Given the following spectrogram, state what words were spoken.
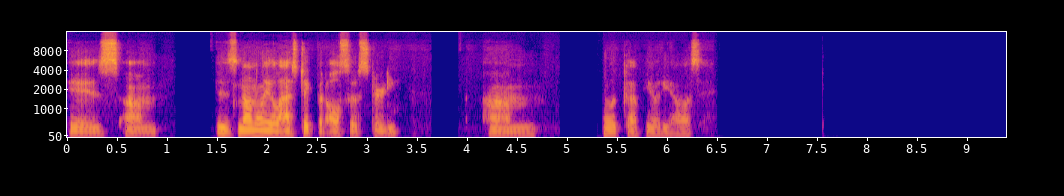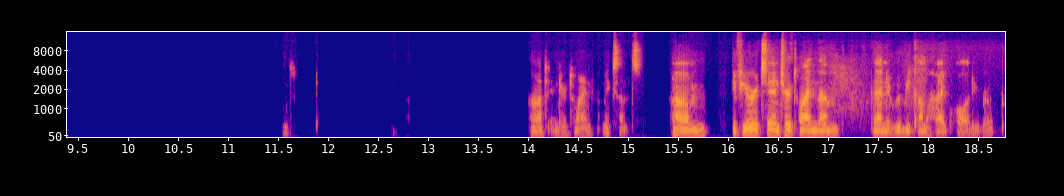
is um, is not only elastic but also sturdy. Um, look up Yori Not intertwine. Makes sense. Um, if you were to intertwine them, then it would become a high quality rope.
